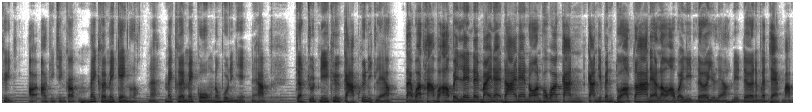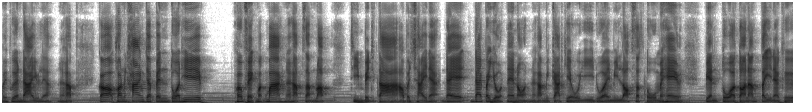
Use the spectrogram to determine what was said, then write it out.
คือเอาเอาจริง ๆ ก็ไม่เคยไม่เก่งหรอกนะไม่เคยไม่โกงต้องพูดอย่างนี้นะครับ จากจุดนี้คือกราฟขึ้นอีกแล้ว แต่ว่าถามว่าเอาไปเล่นได้ไหมเนี่ยได้แน่นอน เพราะว่าการการที่เป็นตัวอัลตร้าเนี่ยเราเอาไว้ลีดเดอร์อยู่แล้วลีดเดอร์มันก็แจกบัฟให้เพื่อนได้อยู่แล้วนะครับ ก็ค่อนข้างจะเป็นตัวที่เพอร์เฟกมาก ๆ นะครับสำหรับทีมเบจิต้าเอาไปใช้เนี่ยได้ได้ประโยชน์แน่นอนนะครับ มีการ์ดเขียว OE ด้วยมีล็อกศัตรูไม่ให้เปลี่ยนตัวตอนนั้นตีเนี่ยคือ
